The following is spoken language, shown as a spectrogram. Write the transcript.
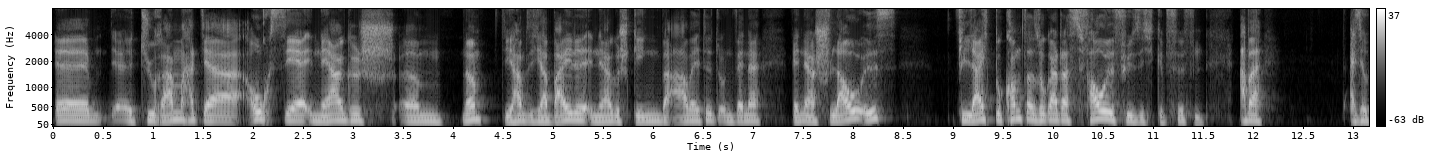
äh, äh, hat ja auch sehr energisch, ähm, ne? Die haben sich ja beide energisch gegen bearbeitet. Und wenn er, wenn er schlau ist, Vielleicht bekommt er sogar das Foul für sich gepfiffen. Aber, also,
